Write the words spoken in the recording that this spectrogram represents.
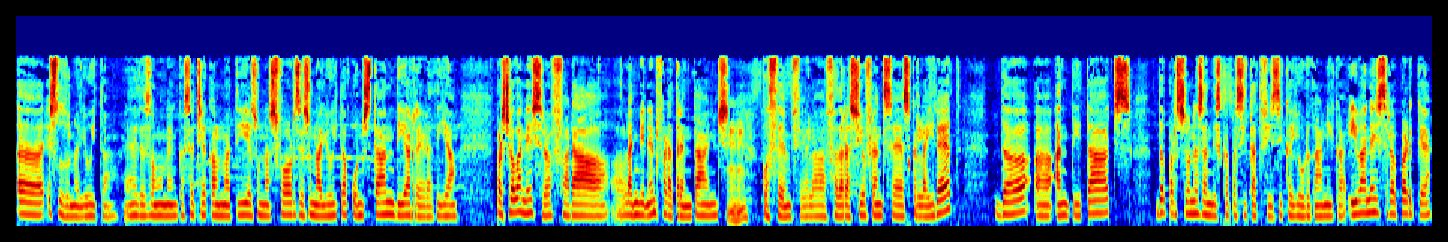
eh, és tota una lluita. Eh? Des del moment que s'aixeca al matí és un esforç, és una lluita constant dia rere dia. Per això va néixer, farà l'any vinent farà 30 anys, Mhm. COCENFE, la Federació Francesc Lairet, d'entitats de persones amb discapacitat física i orgànica. I va néixer perquè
